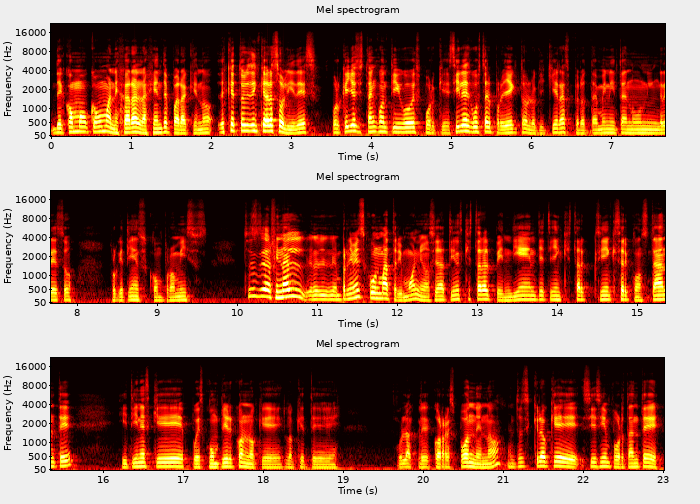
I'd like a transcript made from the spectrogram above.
de, cómo, cómo manejar a la gente para que no... Es que tú tienes que dar solidez, porque ellos están contigo es porque sí les gusta el proyecto, lo que quieras, pero también necesitan un ingreso porque tienen sus compromisos. Entonces, al final, el emprendimiento es como un matrimonio, o sea, tienes que estar al pendiente, tienes que estar, tiene que ser constante y tienes que, pues, cumplir con lo que, lo que te, corresponde, ¿no? Entonces, creo que sí es importante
